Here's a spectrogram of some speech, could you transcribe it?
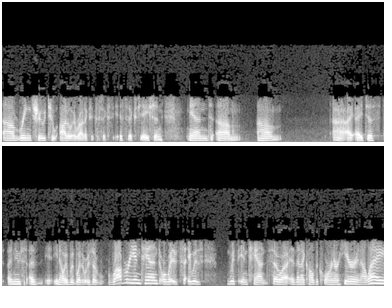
um, ring true to autoerotic asphyxi- asphyxiation. And, um, um, I, I just, I knew, uh, you know, it whether it was a robbery intent or what it, it was with intent. So, uh, and then I called the coroner here in LA,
